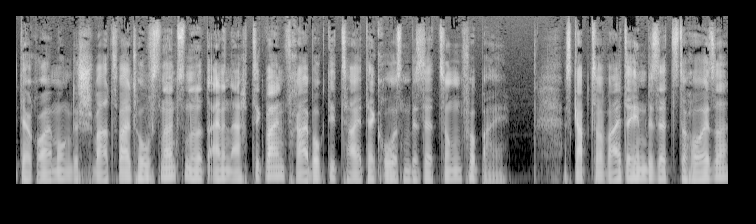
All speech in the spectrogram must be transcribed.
Mit der Räumung des Schwarzwaldhofs 1981 war in Freiburg die Zeit der großen Besetzungen vorbei. Es gab zwar weiterhin besetzte Häuser,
